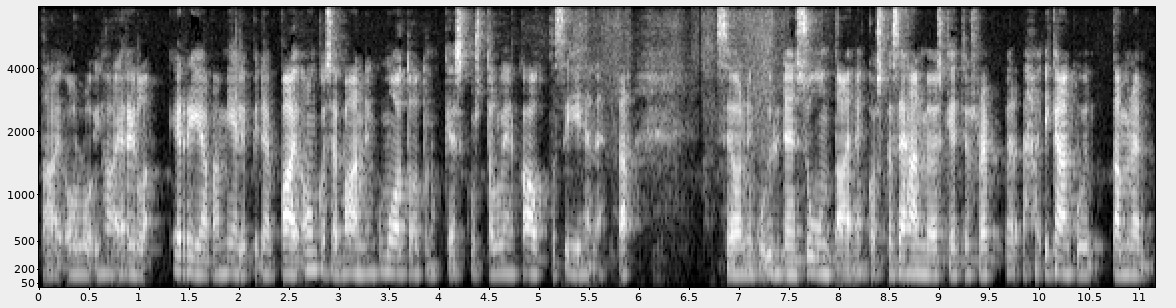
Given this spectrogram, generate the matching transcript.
tai ollut ihan erila, eriävä mielipide, vai onko se vaan niin kuin muotoutunut keskustelujen kautta siihen, että se on niin kuin yhden suuntainen, koska sehän myöskin, että jos rep, ikään kuin tämmöinen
